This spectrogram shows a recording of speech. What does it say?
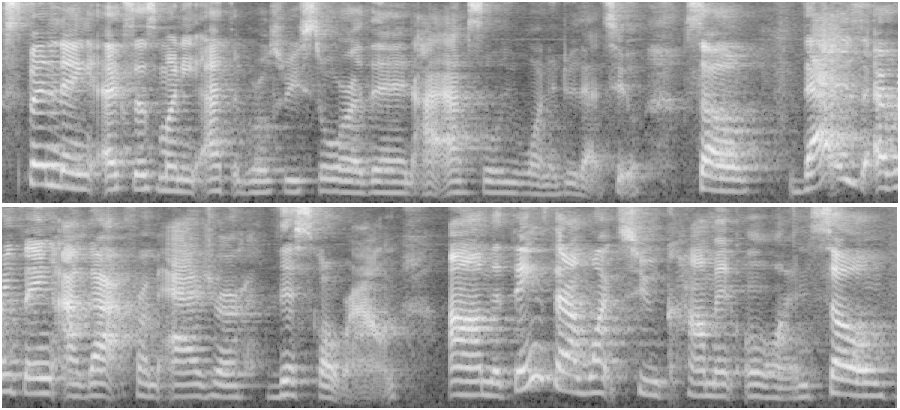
spending excess money at the grocery store then I absolutely want to do that too. So that is everything I got from Azure this go round. Um, the things that I want to comment on. So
